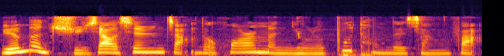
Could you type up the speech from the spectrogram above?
原本取笑仙人掌的花儿们有了不同的想法。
